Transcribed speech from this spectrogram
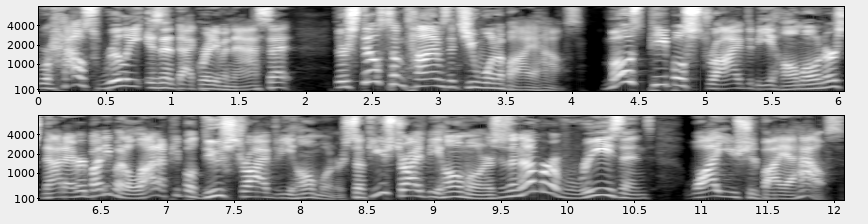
your house really isn't that great of an asset, there's still some times that you want to buy a house. Most people strive to be homeowners. Not everybody, but a lot of people do strive to be homeowners. So if you strive to be homeowners, there's a number of reasons why you should buy a house.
